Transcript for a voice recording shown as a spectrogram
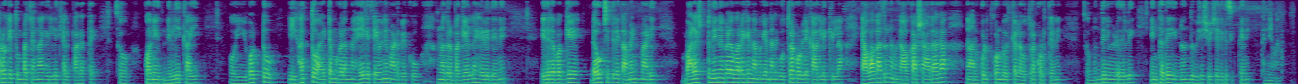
ಆರೋಗ್ಯ ತುಂಬ ಚೆನ್ನಾಗಿರ್ಲಿಕ್ಕೆ ಹೆಲ್ಪ್ ಆಗುತ್ತೆ. ಸೊ ಕೊನೆಯದು ನೆಲ್ಲಿಕಾಯಿ. ಈ ಒಟ್ಟು ಈ ಹತ್ತು ಐಟಮ್ಗಳನ್ನು ಹೇಗೆ ಸೇವನೆ ಮಾಡಬೇಕು ಅನ್ನೋದ್ರ ಬಗ್ಗೆ ಎಲ್ಲ ಹೇಳಿದ್ದೇನೆ. ಇದರ ಬಗ್ಗೆ ಡೌಟ್ಸ್ ಇದ್ದರೆ ಕಮೆಂಟ್ ಮಾಡಿ. ಭಾಳಷ್ಟು ದಿನಗಳವರೆಗೆ ನಮಗೆ ನನಗೆ ಉತ್ತರ ಕೊಡಲಿಕ್ಕೆ ಆಗಲಿಕ್ಕಿಲ್ಲ ಯಾವಾಗಾದರೂ ನಮಗೆ ಅವಕಾಶ ಆದಾಗ ನಾನು ಕುಳಿತುಕೊಂಡು ಅದಕ್ಕೆಲ್ಲ ಉತ್ತರ ಕೊಡ್ತೇನೆ. ಸೊ ಮುಂದಿನ ವಿಡಿಯೋದಲ್ಲಿ ಇಂಥದೇ ಇನ್ನೊಂದು ವಿಶೇಷ ವಿಷಯಕ್ಕೆ ಸಿಗ್ತೇನೆ. ಧನ್ಯವಾದ.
